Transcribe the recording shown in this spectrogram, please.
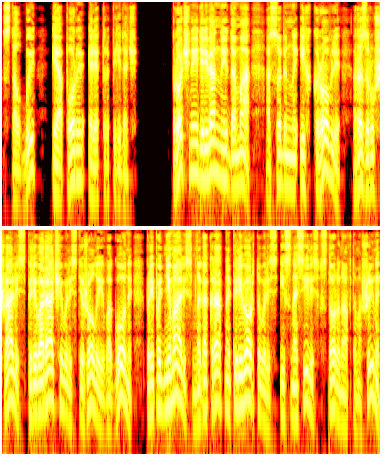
столбы и опоры электропередач. Прочные деревянные дома, особенно их кровли, разрушались, переворачивались тяжелые вагоны, приподнимались, многократно перевертывались и сносились в сторону автомашины,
